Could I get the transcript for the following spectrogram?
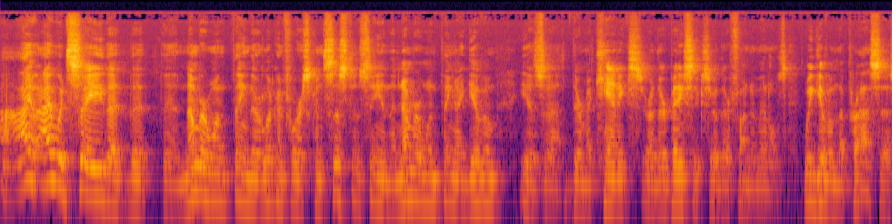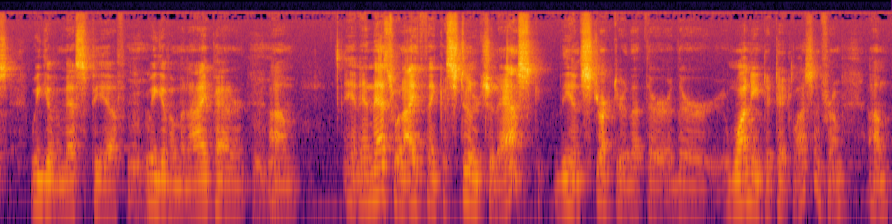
I, I would say that, that the number one thing they're looking for is consistency, and the number one thing I give them is uh, their mechanics or their basics or their fundamentals. We give them the process, we give them SPF, we give them an eye pattern. Um, and, and that's what I think a student should ask the instructor that they're, they're wanting to take lesson from. Um,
